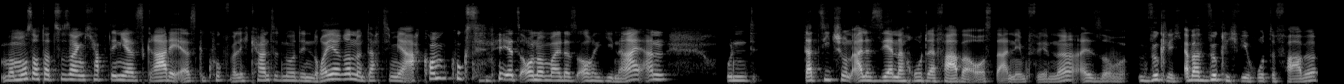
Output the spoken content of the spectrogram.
man muss auch dazu sagen, ich habe den jetzt gerade erst geguckt, weil ich kannte nur den neueren und dachte mir, ach komm, guckst du dir jetzt auch noch mal das Original an. Und das sieht schon alles sehr nach roter Farbe aus da in dem Film, ne? Also wirklich, aber wirklich wie rote Farbe.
